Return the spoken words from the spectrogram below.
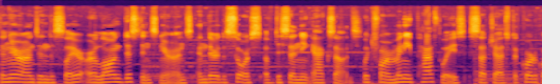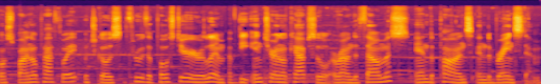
The neurons in this layer are long distance neurons and they're the source of descending axons, which form many pathways such as the corticospinal pathway, which goes through the posterior limb of the internal capsule around the thalamus, and the pons in the brainstem.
